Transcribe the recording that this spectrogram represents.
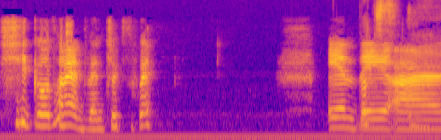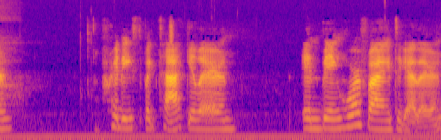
she goes on adventures with and they That's- are pretty spectacular in being horrifying together.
